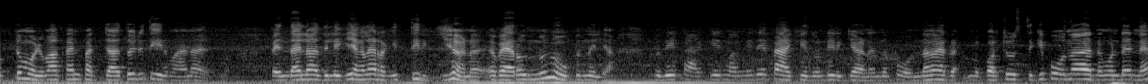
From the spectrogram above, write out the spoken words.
ഒട്ടും ഒഴിവാക്കാൻ പറ്റാത്തൊരു തീരുമാനമായിരുന്നു. അപ്പം എന്തായാലും അതിലേക്ക് ഞങ്ങൾ ഇറങ്ങിത്തിരിക്കുകയാണ്. വേറെ ഒന്നും നോക്കുന്നില്ല. ഇതേ പാക്ക് ചെയ്ത് മമ്മി ഇതേ പാക്ക് ചെയ്തുകൊണ്ടിരിക്കുകയാണ് ഇന്ന് പോകുന്ന കാരണം കുറച്ച് ദിവസത്തേക്ക് പോകുന്ന കാരണം കൊണ്ട് തന്നെ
